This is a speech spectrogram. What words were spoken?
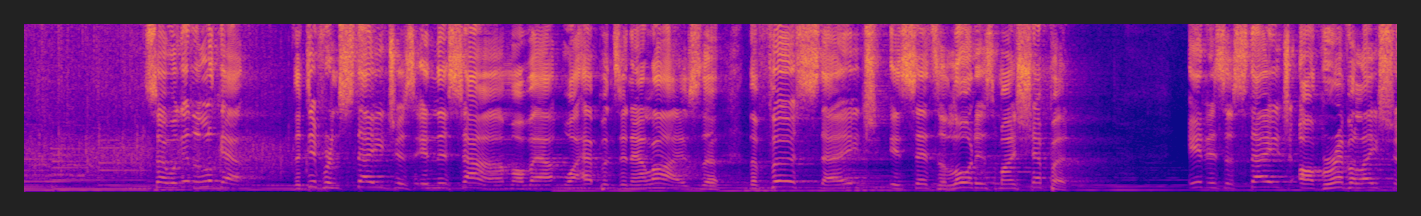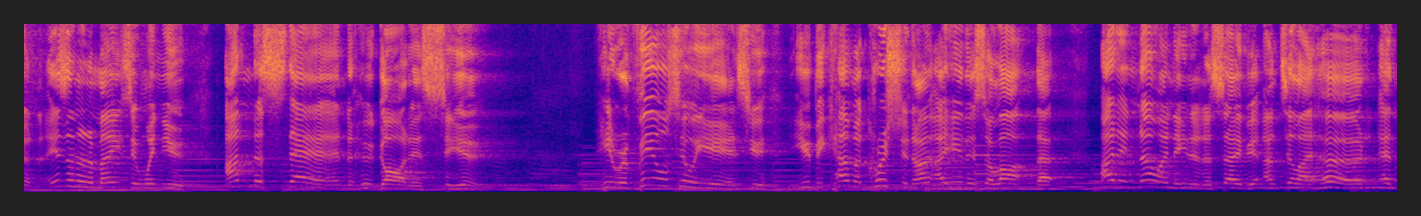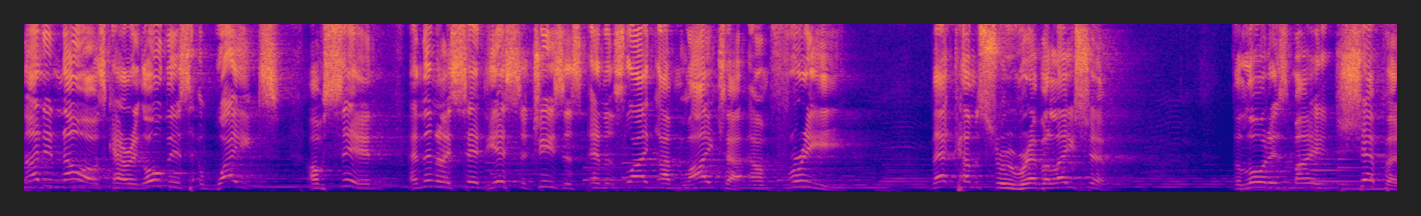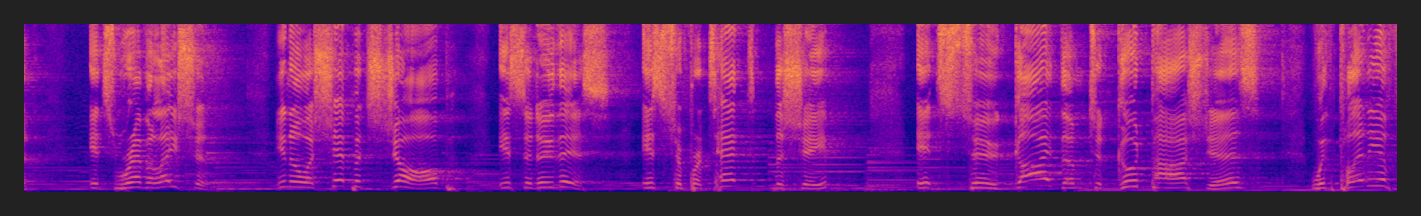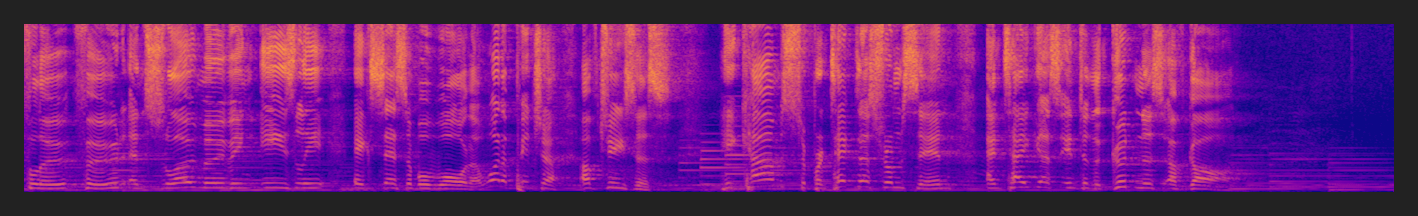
So we're going to look at the different stages in this psalm of our, what happens in our lives. The, the first stage it says, The Lord is my shepherd. It is a stage of revelation. Isn't it amazing when you understand who God is to you? He reveals who He is. You, you become a Christian. I, I hear this a lot that I didn't know I needed a Savior until I heard, and I didn't know I was carrying all this weight of sin and then I said yes to Jesus, and it's like I'm lighter, I'm free. That comes through revelation. The Lord is my shepherd, it's revelation. You know, a shepherd's job is to do this is to protect the sheep, it's to guide them to good pastures with plenty of food and slow moving, easily accessible water. What a picture of Jesus. He comes to protect us from sin and take us into the goodness of God.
